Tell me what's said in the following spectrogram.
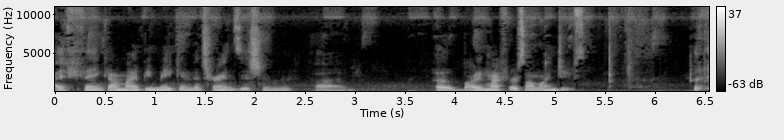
I think I might be making the transition um, of buying my first online juice.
